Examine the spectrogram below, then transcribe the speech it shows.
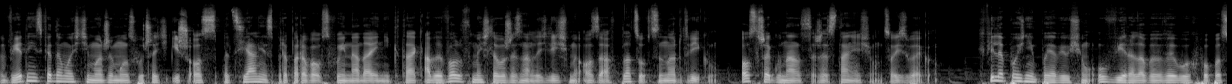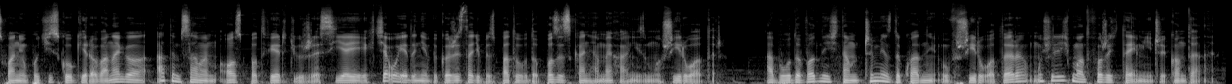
W jednej z wiadomości możemy usłyszeć, iż Oz specjalnie spreparował swój nadajnik tak, aby Wolf myślał, że znaleźliśmy Oza w placówce Nordwiku. Ostrzegł nas, że stanie się coś złego. Chwilę później pojawił się ów wiralowy wybuch po posłaniu pocisku kierowanego, a tym samym Oz potwierdził, że CIA chciało jedynie wykorzystać bezpatów do pozyskania mechanizmu Shearwater. Aby udowodnić nam, czym jest dokładnie ów Shearwater, musieliśmy otworzyć tajemniczy kontener.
